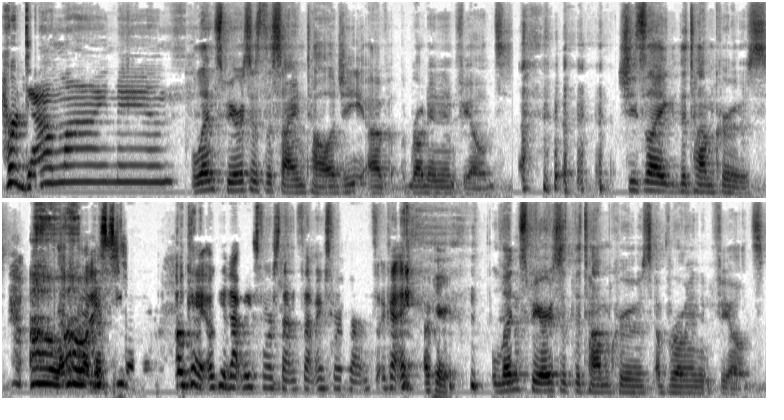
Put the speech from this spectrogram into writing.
Her downline, man. Lynn Spears is the Scientology of Rodan and Fields. She's like the Tom Cruise. Oh, That's oh, I I meant to see. Okay, okay, that makes more sense. That makes more sense. Okay. Okay, Lynn Spears is the Tom Cruise of Rodan and Fields.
